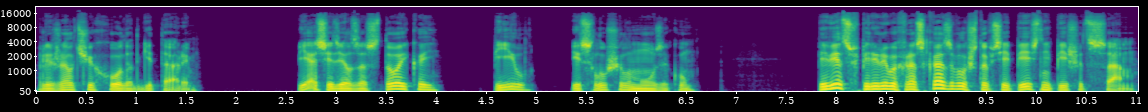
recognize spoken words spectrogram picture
лежал чехол от гитары. Я сидел за стойкой, пил и слушал музыку. Певец в перерывах рассказывал, что все песни пишет сам.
